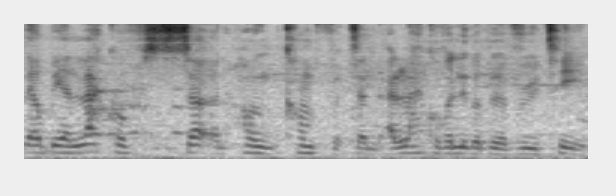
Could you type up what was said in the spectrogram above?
there'll be a lack of certain home comforts and a lack of a little bit of routine.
